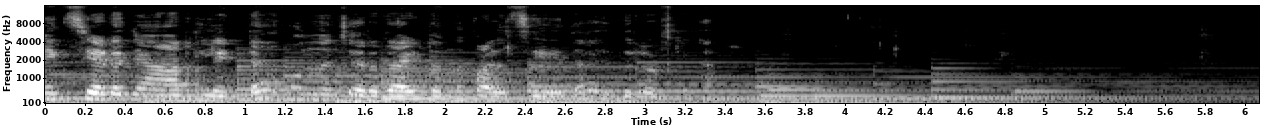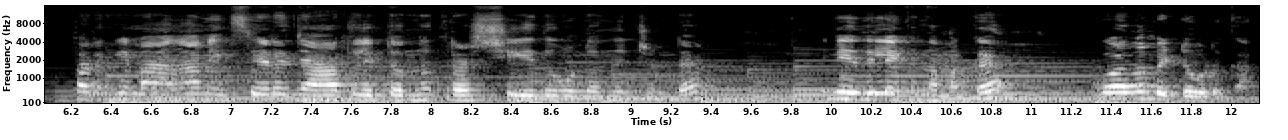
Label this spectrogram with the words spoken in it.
മിക്സിയുടെ ജാറിലിട്ട് ഒന്ന് ചെറുതായിട്ടൊന്ന് പൾസ് ചെയ്ത് ഇതിലൊട്ടിടാം. പറങ്കി മാങ്ങ മിക്സിയുടെ ജാറിലിട്ടൊന്ന് ക്രഷ് ചെയ്ത് കൊണ്ടുവന്നിട്ടുണ്ട്. ഇനി ഇതിലേക്ക് നമുക്ക് ഗോതമ്പ് ഇട്ട് കൊടുക്കാം.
